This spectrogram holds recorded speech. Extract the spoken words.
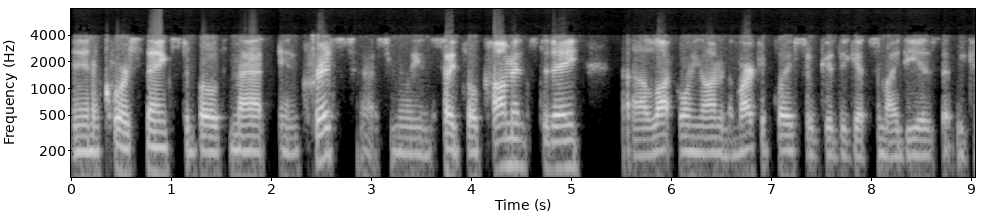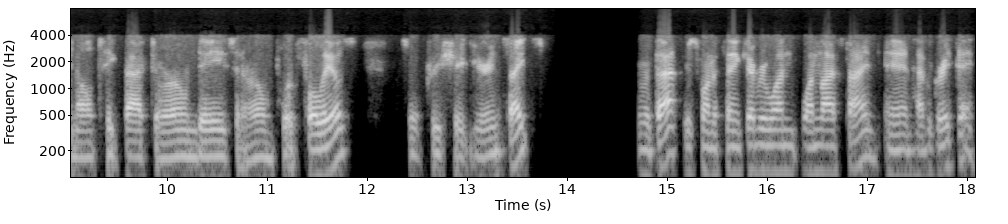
And of course, thanks to both Matt and Chris. Uh, some really insightful comments today. Uh, a lot going on in the marketplace, so good to get some ideas that we can all take back to our own days and our own portfolios. So appreciate your insights. And with that, just want to thank everyone one last time and have a great day.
